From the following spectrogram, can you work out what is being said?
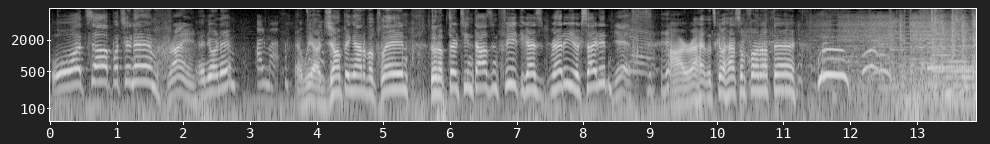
What's up? What's your name? Ryan. And your name? Alma. And we are jumping out of a plane, going up 13,000 feet. You guys ready? You excited? Yes. All right, let's go have some fun up there. Woo! Yeah,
